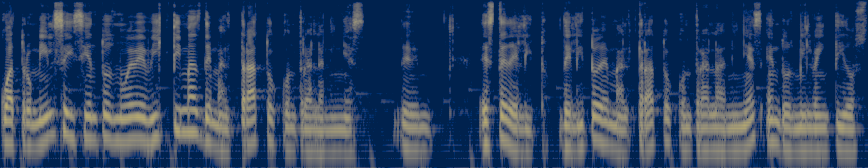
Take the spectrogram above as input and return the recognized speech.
4.609 víctimas de maltrato contra la niñez. este delito, delito de maltrato contra la niñez en 2022.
